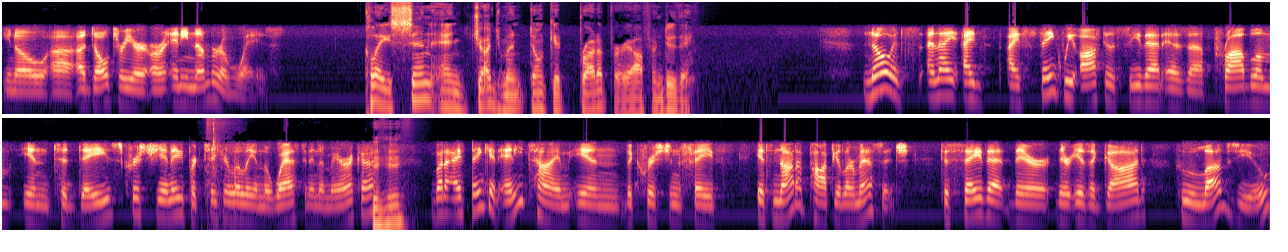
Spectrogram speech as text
you know, uh, adultery or, or any number of ways. Clay, sin and judgment don't get brought up very often, do they? No, it's and I, I I think we often see that as a problem in today's Christianity, particularly in the West and in America. Mm-hmm. But I think at any time in the Christian faith, it's not a popular message to say that there there is a God who loves you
